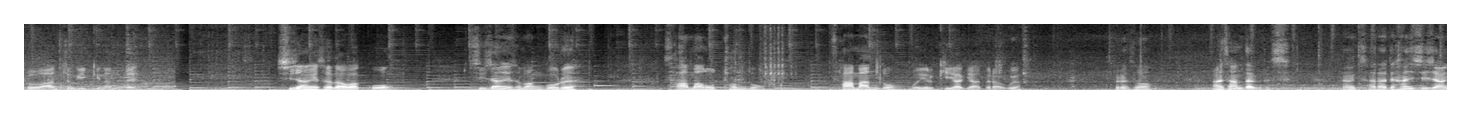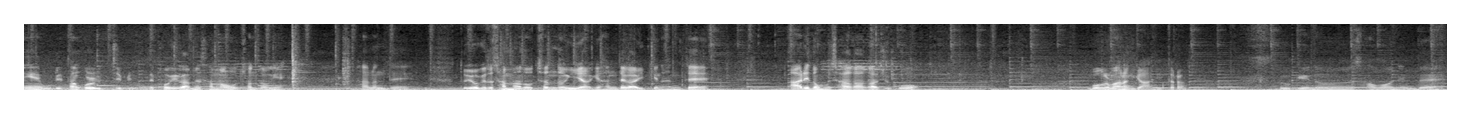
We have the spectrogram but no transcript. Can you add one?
저 안쪽에 있긴 한데. 시장에서 나왔고 시장에서 망고를 45,000동 4만 동 뭐 이렇게 이야기 하더라고요. 그래서 안 산다 그랬어 그냥 차라리 한시장에 우리 단골집 있는데 거기 가면 35,000동에 파는데 또 여기도 35,000동 이야기 한 데가 있긴 한데 알이 너무 작아가지고 먹을 만한 게 아니더라고요. 여기는 사원인데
